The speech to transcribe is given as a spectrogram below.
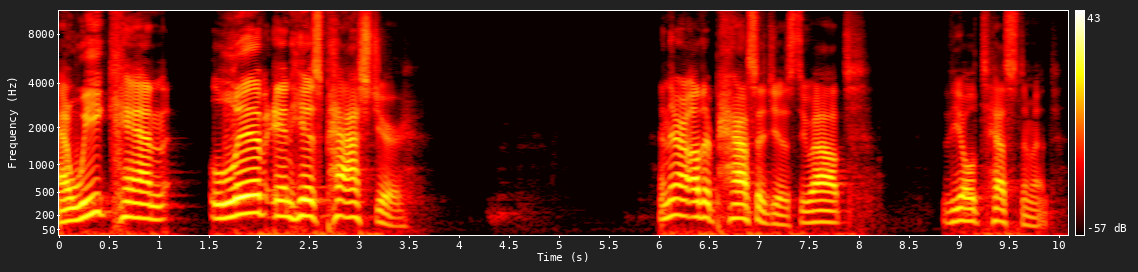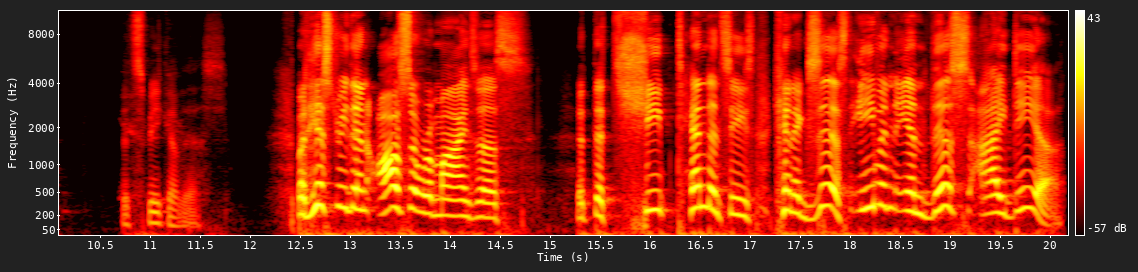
And we can live in his pasture. And there are other passages throughout the Old Testament that speak of this. But history then also reminds us that the sheep tendencies can exist even in this idea.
